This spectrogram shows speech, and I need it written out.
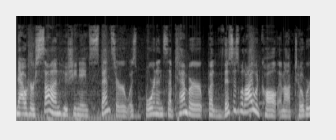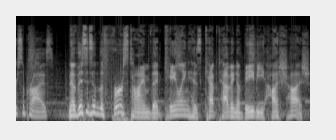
Now, her son, who she named Spencer, was born in September, but this is what I would call an October surprise. Now, this isn't the first time that Kaling has kept having a baby hush hush.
